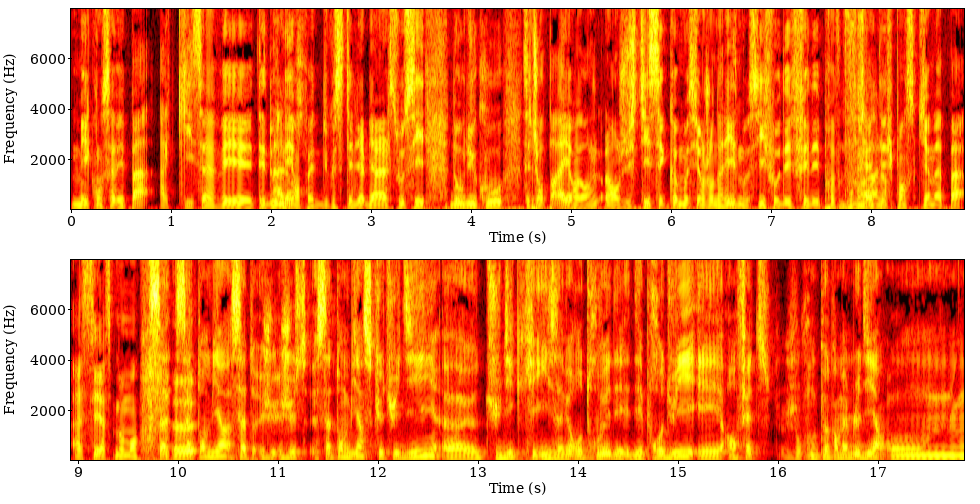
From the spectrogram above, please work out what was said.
mais qu'on savait pas à qui ça avait été donné Alors. en fait. Du coup, c'était bien là le souci. Donc du coup, c'est toujours pareil. En, en justice, c'est comme aussi en journalisme aussi, il faut des faits, des preuves concrètes. Voilà. Et je pense qu'il y en a pas assez à ce moment. Ça, Euh, ça tombe bien, ça, juste, tombe bien ce que tu dis. Euh, tu dis qu'ils avaient retrouvé des, des produits et en fait, je- on peut quand même le dire, on,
